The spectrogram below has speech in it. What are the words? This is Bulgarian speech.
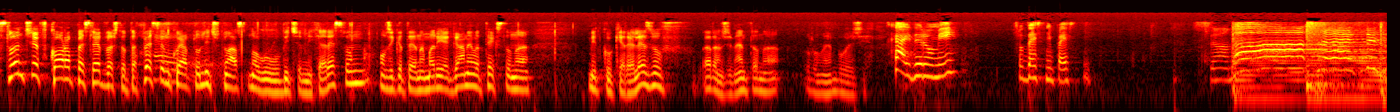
Слънчев кораб е следващата песен, е. която лично аз много обичам и харесвам. Музиката е на Мария Ганева, текста на Митко Керелезов, аранжимента на Румен Боежиев. Хайде, Руми! Чудесни песни! Сама сред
